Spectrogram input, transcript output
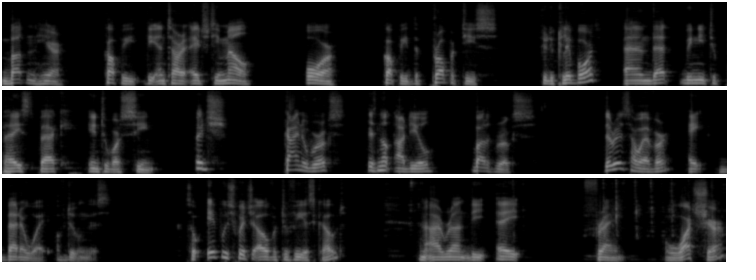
button here, copy the entire HTML or copy the properties to the clipboard. And that we need to paste back into our scene, which kind of works. It's not ideal, but it works. There is, however, a better way of doing this. So if we switch over to VS Code and I run the A frame watcher.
